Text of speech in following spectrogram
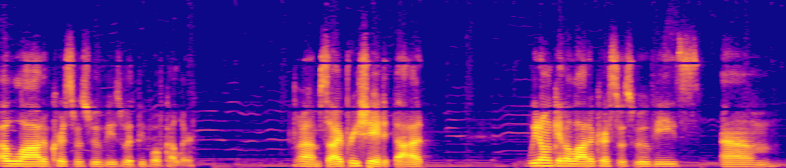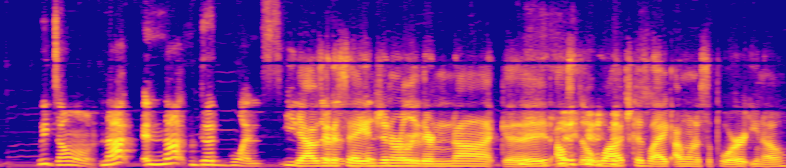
a lot of Christmas movies with people of color. Um, so I appreciated that. We don't get a lot of Christmas movies. Um, We don't. Not and not good ones. yeah, I was gonna say, and generally they're not good. I'll still watch because like I want to support, you know,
